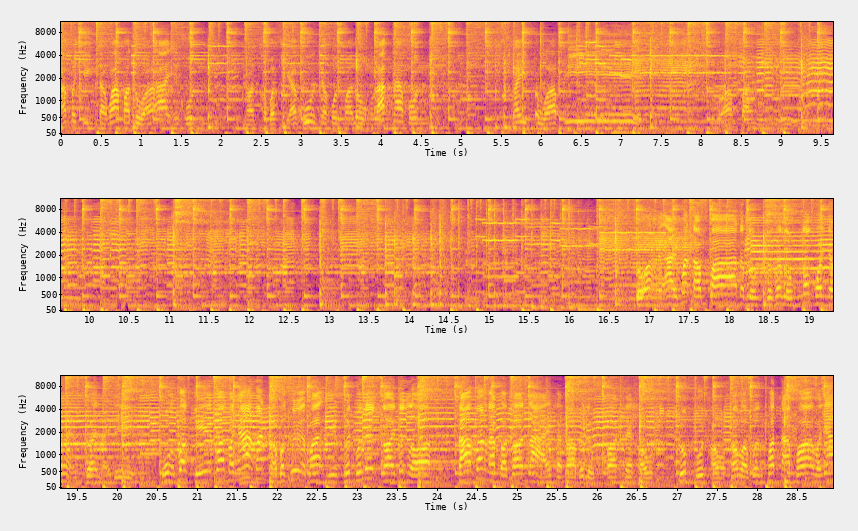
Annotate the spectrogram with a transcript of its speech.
รับไม่จริงแต่ว่ามาตัวอ้ายให้คุณนอนเขาบ่เสียคู่จะคนมาลงรักหน้ามนให้ตัวพี่ ตัวไปตัวให้อายมาตำปลาตำลงตัวสลงก็ควรจะไม่ช่วยหน่อยดีหัวพ่อเก๋พ่อปัญญามันก็บ่คือพระอีกเพิ่นผู้นึกลอยทั้งรอสาวฟังนับก่อนตอนหลายก็ต่อไปลุกก่อนแต่เขาทุกพูดเขาเขาว่าเบิ่งพ่อตาพ่อปัญญา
